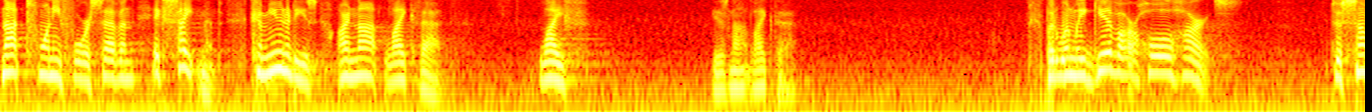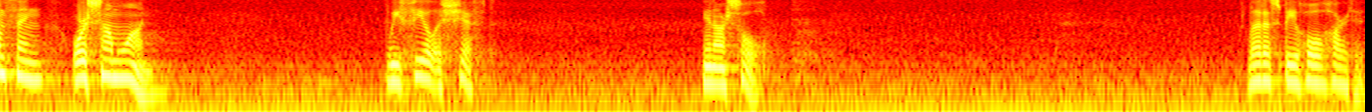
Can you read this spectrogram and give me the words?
Not 24 7 excitement. Communities are not like that. Life is not like that. But when we give our whole hearts to something or someone, we feel a shift in our soul. Let us be wholehearted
